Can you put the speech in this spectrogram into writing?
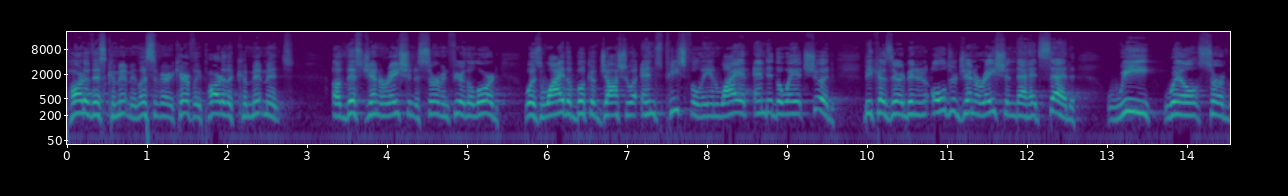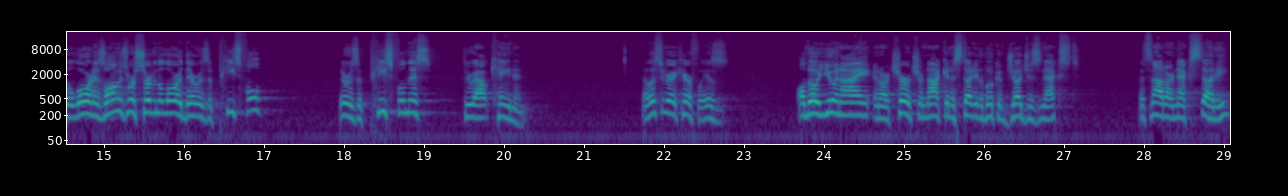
Part of this commitment, listen very carefully, part of the commitment of this generation to serve and fear the Lord was why the book of Joshua ends peacefully and why it ended the way it should. Because there had been an older generation that had said, We will serve the Lord. As long as we're serving the Lord, there was a peaceful, there was a peacefulness throughout Canaan. Now listen very carefully. As although you and I and our church are not going to study the book of Judges next, that's not our next study.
